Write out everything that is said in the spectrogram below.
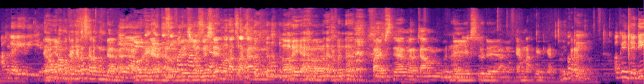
agak iri Ya, ya. kan makanya kita sekarang undang kan. Iya, Oh iya, bagus, bagus. Saya merasakan Oh iya, uh, benar-benar. vibes-nya ngerekam Benar. di studio yang enak gini kan. Oke, keren. oke jadi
